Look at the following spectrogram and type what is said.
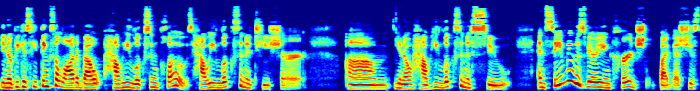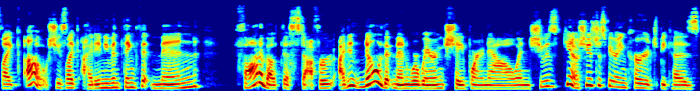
you know because he thinks a lot about how he looks in clothes how he looks in a t-shirt um, you know, how he looks in a suit. And Sami was very encouraged by this. She's like, oh, she's like, I didn't even think that men thought about this stuff, or I didn't know that men were wearing shapewear now. And she was, you know, she was just very encouraged because,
